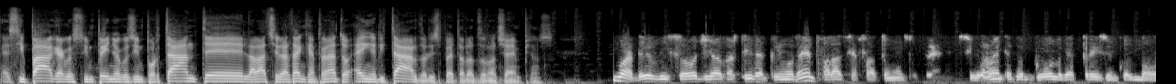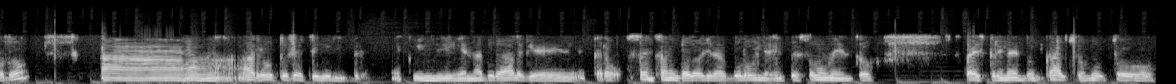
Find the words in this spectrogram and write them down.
eh, si paga questo impegno così importante, la Lazio in realtà in campionato è in ritardo rispetto alla zona Champions. Guarda, io ho visto oggi la partita al primo tempo, la Lazio ha fatto molto bene. Sicuramente quel gol che ha preso in quel modo ha, ha rotto certi equilibri e quindi è naturale che però senza nulla togliere al Bologna che in questo momento sta esprimendo un calcio molto,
